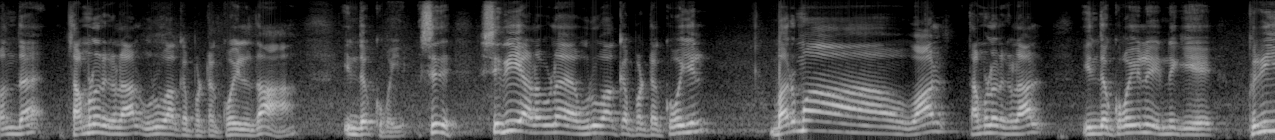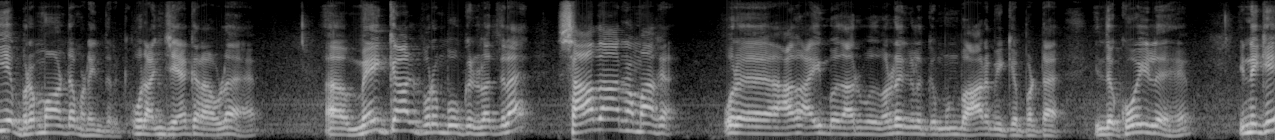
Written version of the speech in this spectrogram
வந்த தமிழர்களால் உருவாக்கப்பட்ட கோயில் தான் இந்த கோயில். சிறு சிறிய அளவில் உருவாக்கப்பட்ட கோயில். பர்மா வாழ் தமிழர்களால் இந்த கோயில் இன்றைக்கி பெரிய பிரம்மாண்டம் அடைந்திருக்கு. ஒரு அஞ்சு ஏக்கராவில் மேய்க்கால் புறம்போக்கு நிலத்தில் சாதாரணமாக ஒரு ஐம்பது அறுபது வருடங்களுக்கு முன்பு ஆரம்பிக்கப்பட்ட இந்த கோயில் இன்றைக்கி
